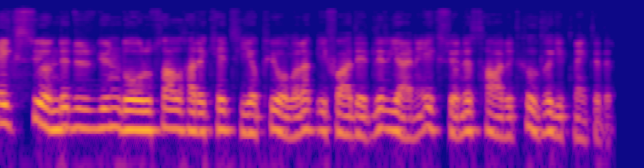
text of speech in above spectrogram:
eksi yönde düzgün doğrusal hareket yapıyor olarak ifade edilir. Yani eksi yönde sabit hızlı gitmektedir.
